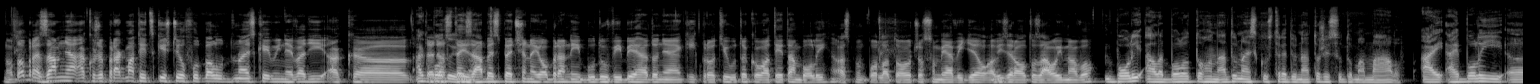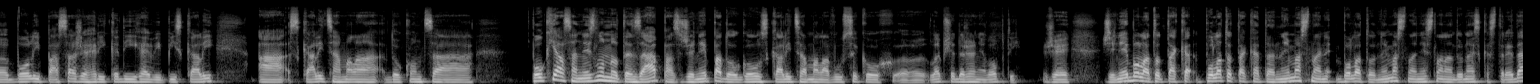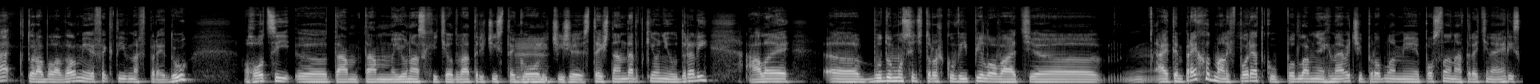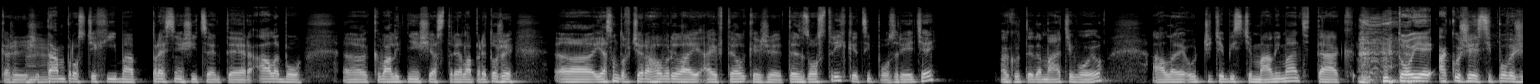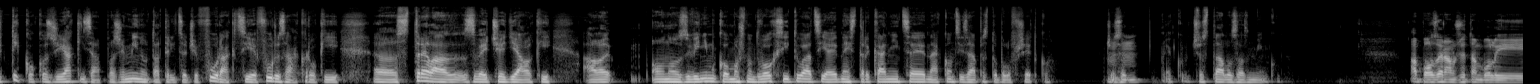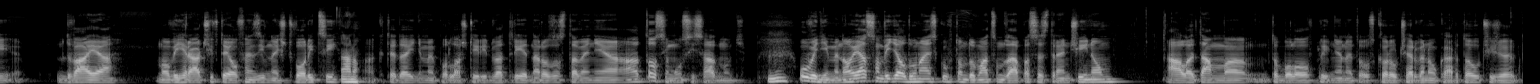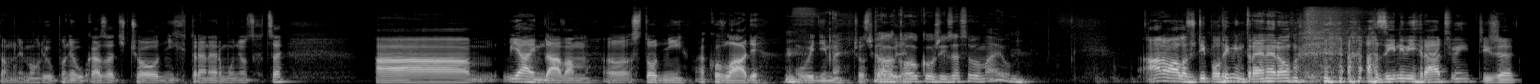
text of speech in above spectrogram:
No dobre, za mňa akože pragmatický štýl futbalu Dunajskej mi nevadí, ak, e, ak teda bodujú, z tej no. zabezpečenej obrany budú vybiehať do nejakých protiútokov a tie tam boli, aspoň podľa toho, čo som ja videl a vyzeralo to zaujímavo. Boli, ale bolo toho na Dunajskú stredu na to, že sú doma málo. Aj, aj boli, e, boli pasáže hry, kedy ich aj vypískali a Skalica mala dokonca pokiaľ sa nezlomil ten zápas, že nepadol gól, Skalica mala v úsekoch e, lepšie držanie lopty. Že, že nebola to taká, bola to taká tá nemasná, bola to nemasná neslaná Dunajská streda, ktorá bola veľmi efektívna vpredu, hoci e, tam, tam Jonas chytil 2-3 čisté góly, mm. čiže z tej štandardky oni udreli, ale budú musieť trošku vypilovať. E, aj ten prechod mali v poriadku, podľa mňa ich najväčší problém je posledná tretina ihriska, že, mm. že tam proste chýba presnejší center alebo e, kvalitnejšia strela, pretože ja som to včera hovoril aj, aj v telke, že ten zostrih, keď si pozriete, ako teda máte vojo, ale určite by ste mali mať, tak to je ako, že si povie, že ty kokos, že aký zápas, že minúta 30, že fur akcie, fur zákroky, e, strela z väčšej diálky, ale ono s výnimkou možno dvoch situácií a jednej strkanice na konci zápasu to bolo všetko, čo, mm-hmm. sa, mhm. ako, čo stálo za zmienku. A pozerám, že tam boli dvaja noví hráči v tej ofenzívnej štvorici, ano. ak teda ideme podľa 4-2-3-1 rozostavenia a to si musí sadnúť. Hmm. Uvidíme. No ja som videl Dunajsku v tom domácom zápase s Trenčínom, ale tam e, to bolo ovplyvnené tou skorou červenou kartou, čiže tam nemohli úplne ukázať, čo od nich tréner Muñoz chce. A ja im dávam 100 e, dní ako vláde. Hmm. Uvidíme, čo z toho bude. koľko už ich za sebou majú? Hmm. Áno, ale vždy pod iným trénerom a s inými hráčmi, čiže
